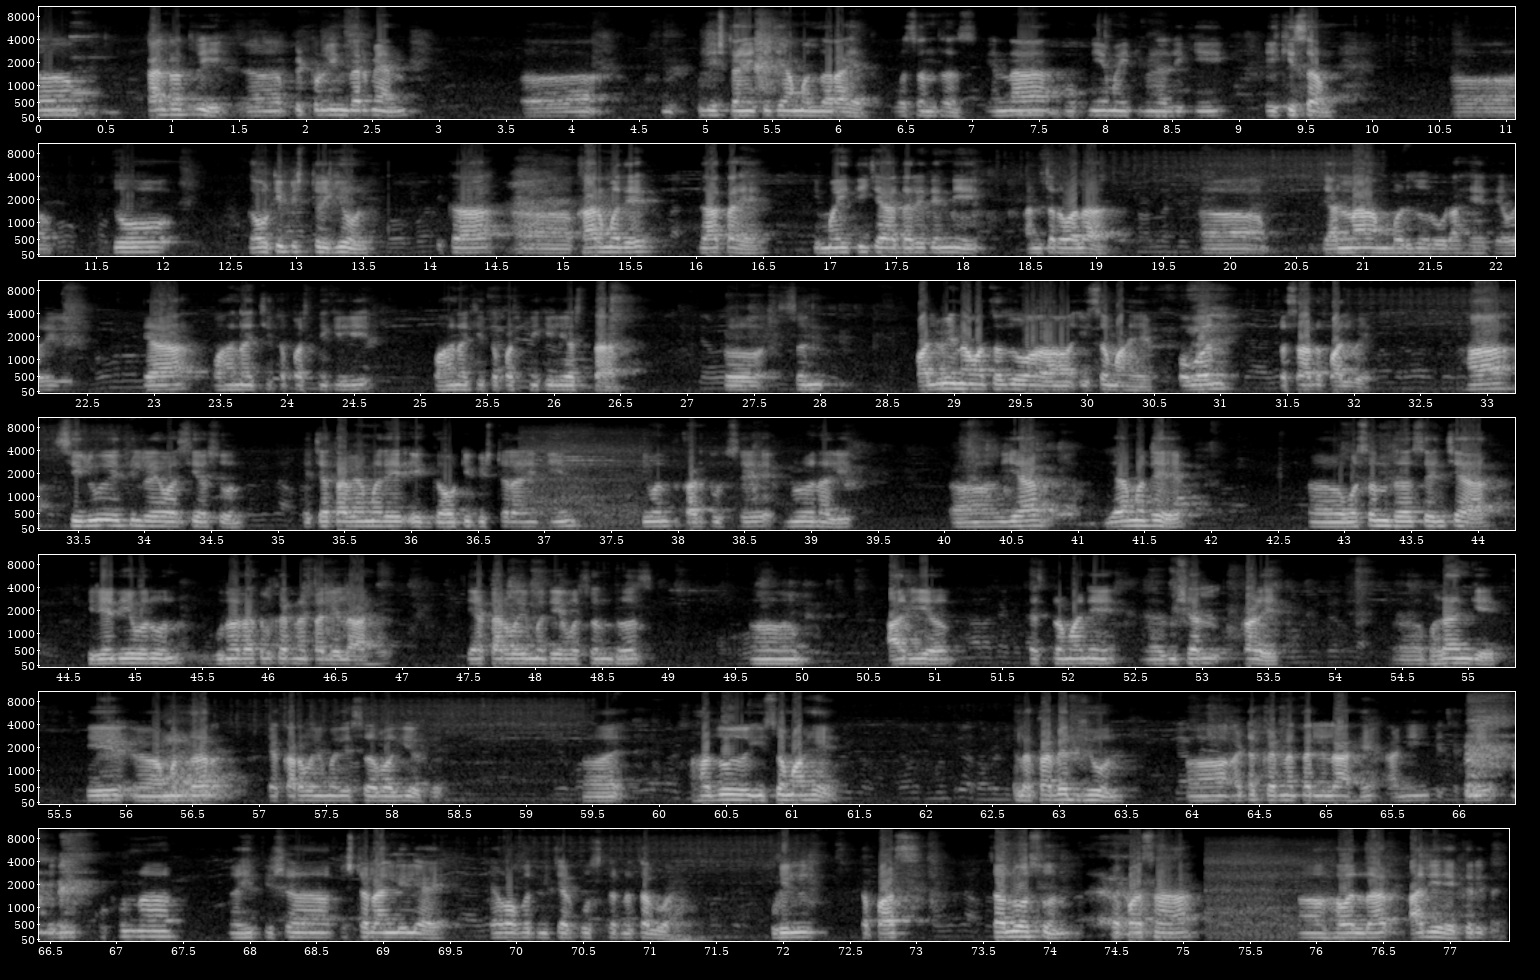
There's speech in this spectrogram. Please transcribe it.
काल रात्री पेट्रोलिंग दरम्यान पोलीस ठाण्याचे जे अंमलदार आहेत वसंत हंस यांना गोपनीय माहिती मिळाली की एक इसम जो गावठी पिस्तूल घेऊन एका कारमध्ये जात आहे ती माहितीच्या आधारे त्यांनी अंतरवाला जालना अंबड जो रोड आहे त्यावरील त्या वाहनाची तपासणी केली वाहनाची तपासणी केली असता सन पालवे नावाचा जो इसम आहे पवन प्रसाद पालवे हा सिलू येथील रहिवासी असून त्याच्या ताब्यामध्ये एक गावठी पिस्टल आणि तीन जिवंत काडतुसे मिळून आली. या यामध्ये वसंत धस यांच्या फिर्यादीवरून गुन्हा दाखल करण्यात आलेला आहे. या कारवाईमध्ये वसंत धस आर्य त्याचप्रमाणे विशाल काळे भडांगे हे अंमलदार या कारवाईमध्ये सहभागी होते. हा जो इसम आहे त्याला ताब्यात घेऊन अटक करण्यात आलेला आहे. आणि त्याच्याकडे त्यांनी कुठून ही पिश पिस्टल आणलेली आहे याबाबत विचारपूस करणं चालू आहे. पुढील तपास चालू असून तपास हा हवालदार आर्य हे करीत आहे.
